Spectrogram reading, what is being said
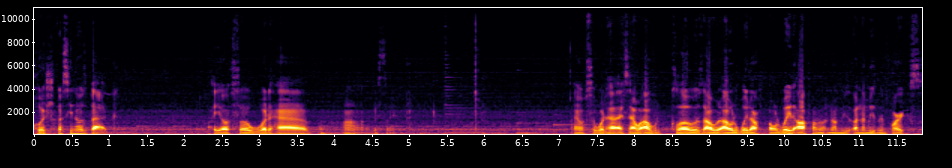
pushed casinos back. I also would have, uh, let me think. I also would have, I would, I would close. I would, I would wait off. I would wait off on, on, amusement parks.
